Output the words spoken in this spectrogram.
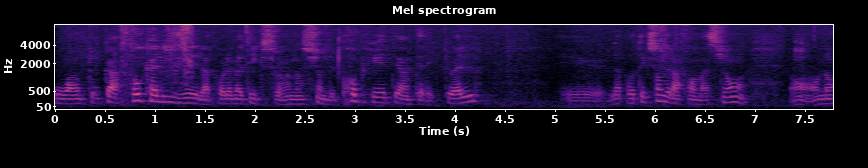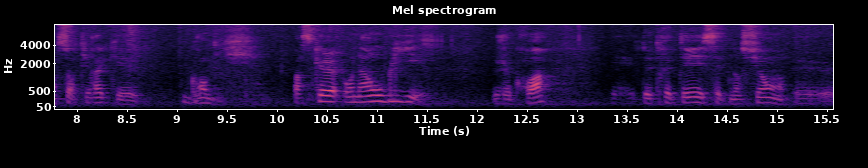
ou en tout cas focaliser la problématique sur la notion de propriété intellectuelle, la protection de l'information, on n'en sortira que grandi. Parce qu'on a oublié, je crois, de traiter cette notion euh,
